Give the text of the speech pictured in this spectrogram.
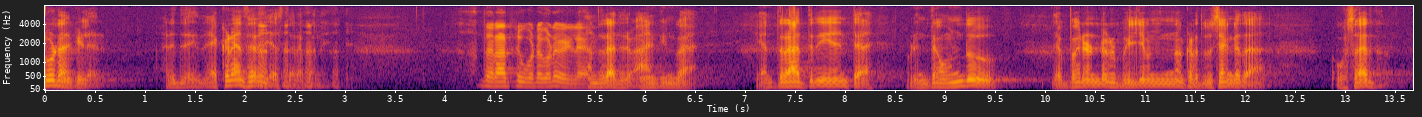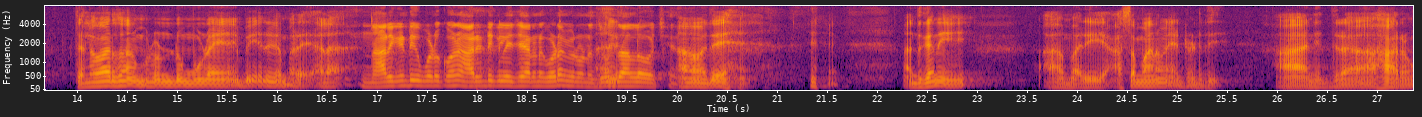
చూడడానికి వెళ్ళారు. అది జరిగింది. ఎక్కడైనా సరే చేస్తారు ఆ పని. అంత రాత్రి పూట కూడా వెళ్ళారు. అంతరాత్రి ఆయనకి ఇంకా ఎంత రాత్రి అంటే ఇప్పుడు ఇంతకుముందు డెబ్బై రెండు అక్కడ బెల్జియం అక్కడ చూసాం కదా. ఒకసారి తెల్లవారుజాము రెండు మూడు అయిపోయేది కదా మరి అలా. నాలుగింటికి పడుకొని ఆరింటికి లేచారని కూడా మీరు దానిలో వచ్చింది. అదే. అందుకని మరి అసమానమైనటువంటిది ఆ నిద్ర ఆహారం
